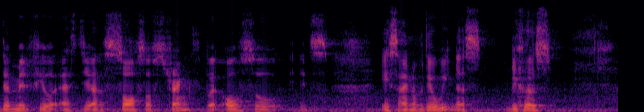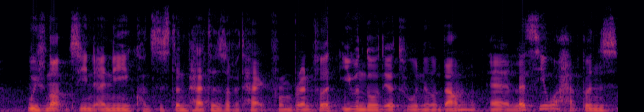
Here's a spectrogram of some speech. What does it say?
the midfield as their source of strength, but also it's a sign of their weakness because we've not seen any consistent patterns of attack from Brentford, even though they're 2 0 down. And let's see what happens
